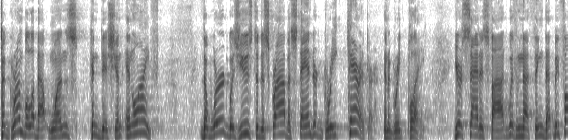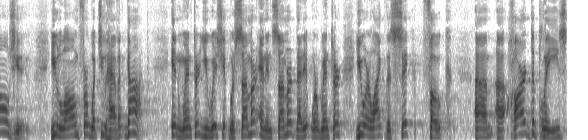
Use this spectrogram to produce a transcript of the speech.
to grumble about one's condition in life. The word was used to describe a standard Greek character in a Greek play. You're satisfied with nothing that befalls you. You long for what you haven't got. In winter, you wish it were summer, and in summer, that it were winter. You are like the sick folk, um, uh, hard to please,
